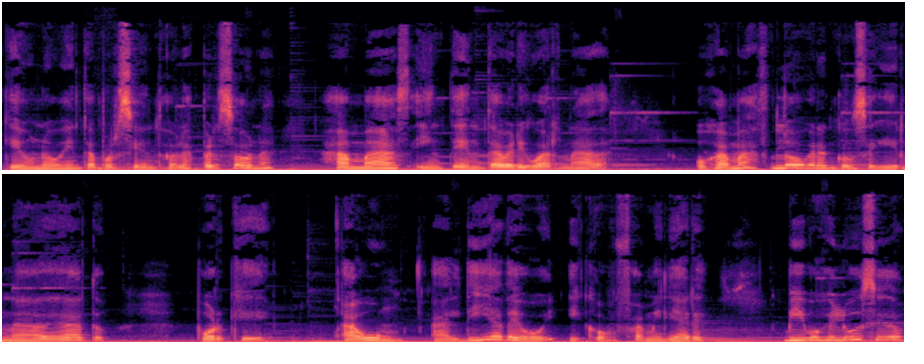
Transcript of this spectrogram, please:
que un 90% de las personas jamás intenta averiguar nada o jamás logran conseguir nada de datos, porque aún al día de hoy y con familiares vivos y lúcidos,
